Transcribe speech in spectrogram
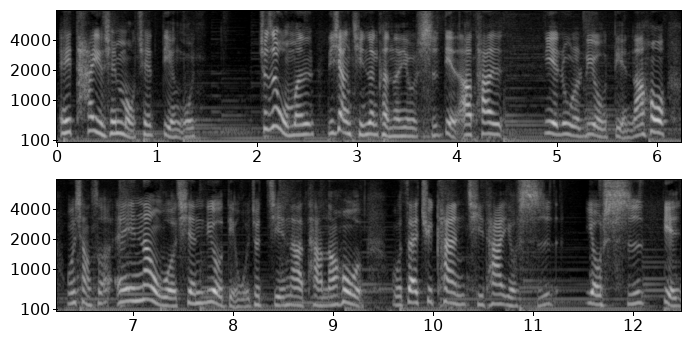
哎、他有些某些点，我就是我们理想情人可能有十点啊，他列入了六点，然后我想说，哎、那我先六点我就接纳他，然后，我再去看其他有十。有十点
